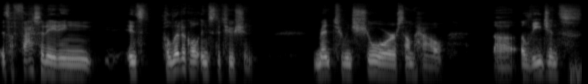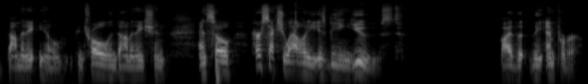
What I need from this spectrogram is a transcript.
is a fascinating political institution meant to ensure somehow uh, allegiance, dominate, you know, control and domination. And so her sexuality is being used by the, the emperor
